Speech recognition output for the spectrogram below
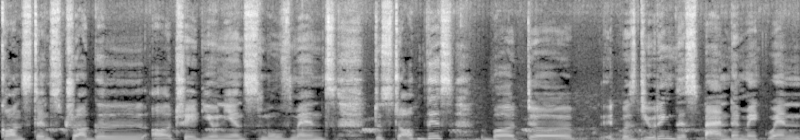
constant struggle, uh, trade unions movements to stop this. But uh, it was during this pandemic when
